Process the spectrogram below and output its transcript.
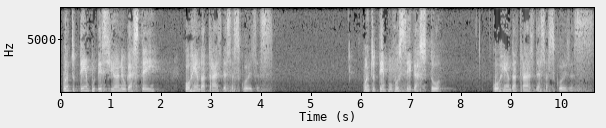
quanto tempo desse ano eu gastei correndo atrás dessas coisas? Quanto tempo você gastou correndo atrás dessas coisas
